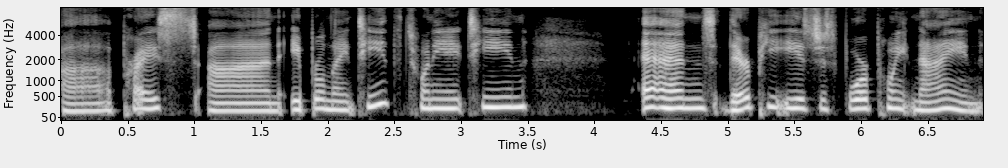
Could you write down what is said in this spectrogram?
uh, priced on April 19th, 2018 and their PE is just 4.9.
